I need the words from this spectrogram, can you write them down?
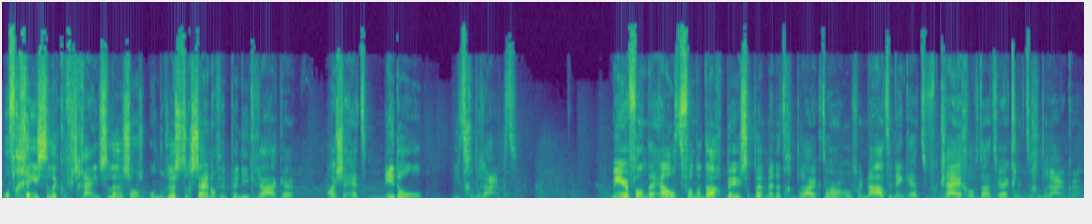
Of geestelijke verschijnselen, zoals onrustig zijn of in paniek raken als je het middel niet gebruikt. meer van de helft van de dag bezig bent met het gebruik door over na te denken, het te verkrijgen of daadwerkelijk te gebruiken.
